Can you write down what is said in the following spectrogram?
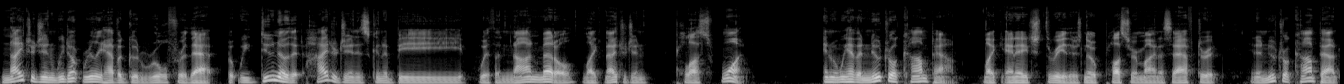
nitrogen, we don't really have a good rule for that, but we do know that hydrogen is going to be with a nonmetal like nitrogen plus one. And when we have a neutral compound like NH3, there's no plus or minus after it. In a neutral compound,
